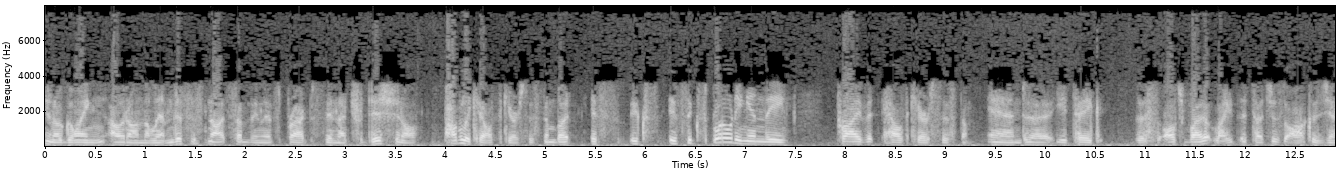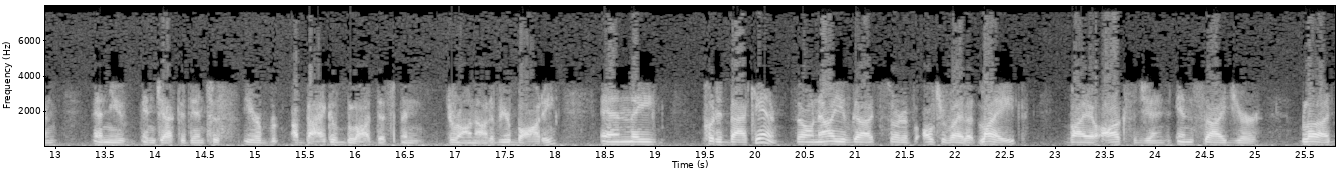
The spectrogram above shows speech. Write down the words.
you know going out on the limb. This is not something that's practiced in a traditional public healthcare system, but it's it's, it's exploding in the private healthcare system. And uh, you take this ultraviolet light that touches oxygen, and you inject it into your a bag of blood that's been drawn out of your body, and they put it back in. So now you've got sort of ultraviolet light via oxygen inside your blood,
